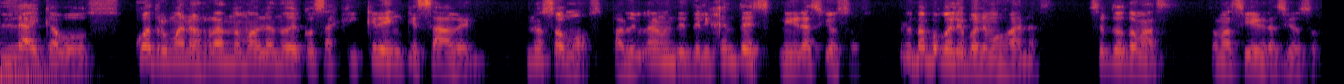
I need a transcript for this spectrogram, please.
Like a vos. Cuatro humanos random hablando de cosas que creen que saben. No somos particularmente inteligentes ni graciosos, pero tampoco le ponemos ganas. Excepto Tomás. Tomás sí es gracioso,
